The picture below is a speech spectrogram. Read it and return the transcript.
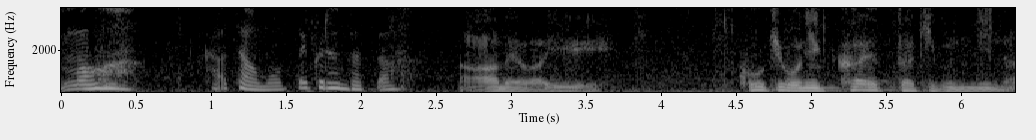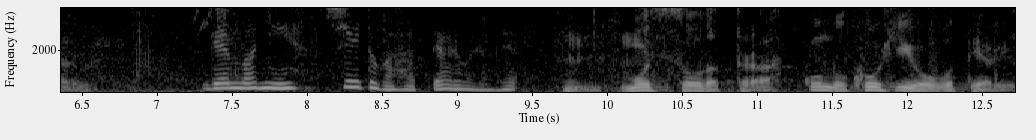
もう傘を持ってくるんだった。雨はいい。故郷に帰った気分になる。現場にシートが貼ってあるわよね。うん。もしそうだったら今度コーヒーをおごってやるよ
